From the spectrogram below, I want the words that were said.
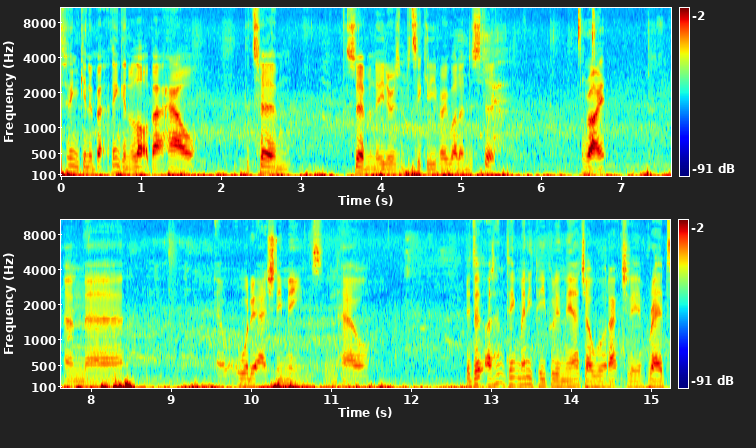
thinking about thinking a lot about how the term servant leader isn't particularly very well understood, Right. and uh, you know, what it actually means, and how. It, I don't think many people in the agile world actually have read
